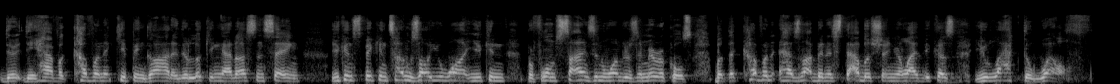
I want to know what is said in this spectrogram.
they they have a covenant keeping God, and they're looking at us and saying, You can speak in tongues all you want, you can perform signs and wonders and miracles, but the covenant has not been established in your life because you lack the wealth.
